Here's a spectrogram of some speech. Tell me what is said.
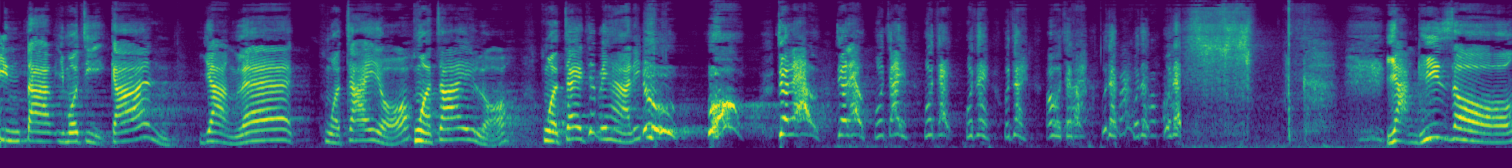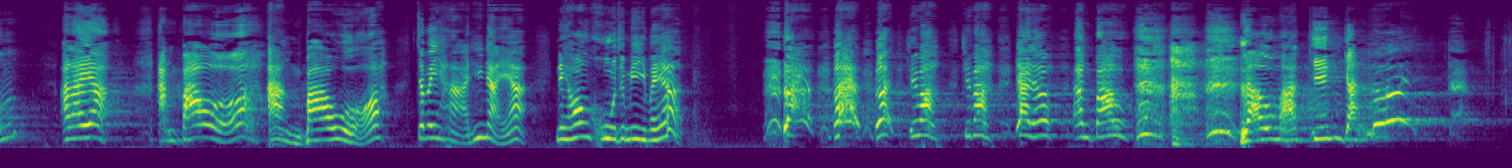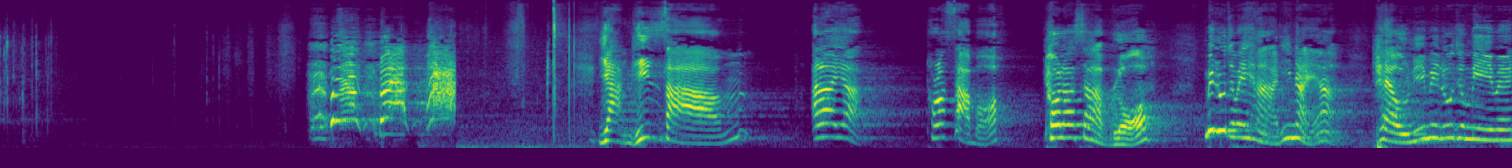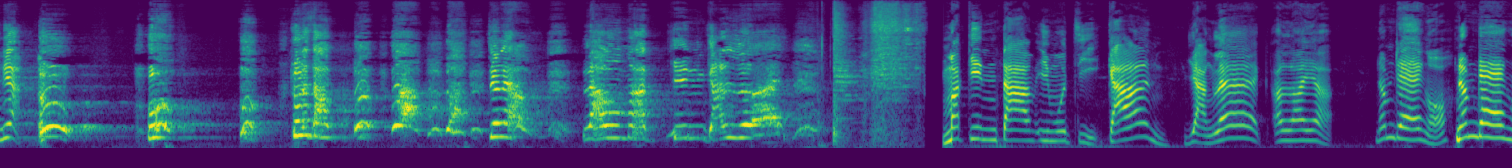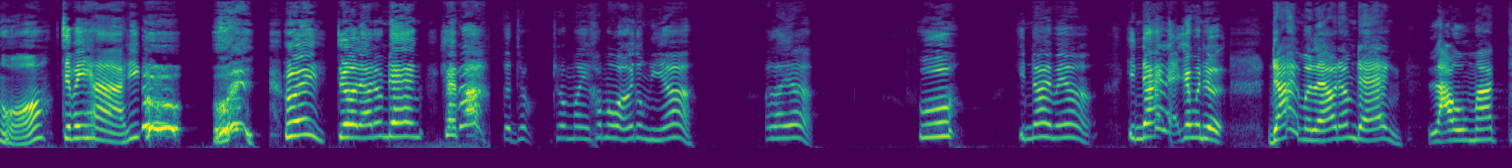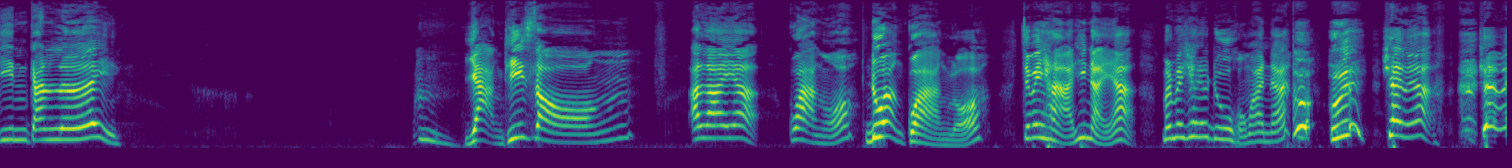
กินตามอีโมจิกัน อย่างแรก หัวใจเหรอ หัวใจเหรอ หัวใจจะไปหานี่โอ้เจอแล้วเจอแล้วหัวใจ หัวใจ หัวใจ หัวใจเอาหัวใจมาหัวใจมาหัวใจหัวใจอย่างที่สองอะไรอะอ่างเปาเหรออ่างเปาเหรอ จะไปหาที่ไหนอะในห้องครูจะมีไหมอะอะอะอะใช่ปะใช่ปะได้แล้วอ่างเปาเรามากินกันเลย อย่างที่สามอะไรอะโทรศัพท์เหรอ โทรศัพท์เหรอ ไม่รู้จะไปหาที่ไหนอะแถวนี้ไม่รู้จะมีไหมเนี่ย โทรศัพท์เจอแล้ว เรามากินกันเลย มากินตามอีโมจิกัน อย่างแรกอะไรอะน้ำแดงเหรอ น้ำแดงเหรอ จะไปหาที่ เฮ้ย เฮ้ย เจอแล้วน้ำแดง ใช่ปะแต่ทำทำไมเข้ามาวางไว้ตรงนี้อะอะไรอะโอ้กินได้ไหมอะกินได้แหละช่างมันเถอะ ได้มาแล้วน้ำแดง เรามากินกันเลยอืมอย่างที่สอง อะไรอะกว่างเหรอด้วงกว่างเหรอ จะไปหาที่ไหนอะมันไม่ใช่ฤดูของมันนะ เฮ้ย ใช่ไหมอะใช่ไหม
